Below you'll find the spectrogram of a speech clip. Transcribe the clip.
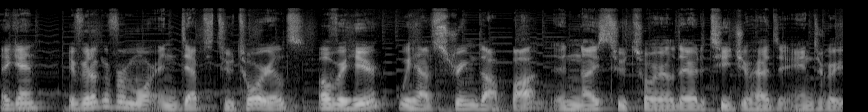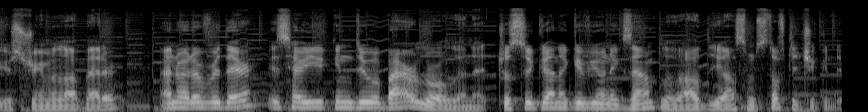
Again, if you're looking for more in-depth tutorials, over here we have Stream.bot, a nice tutorial there to teach you how to integrate your stream a lot better. And right over there is how you can do a barrel roll in it, just to kind of give you an example of all the awesome stuff that you can do.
